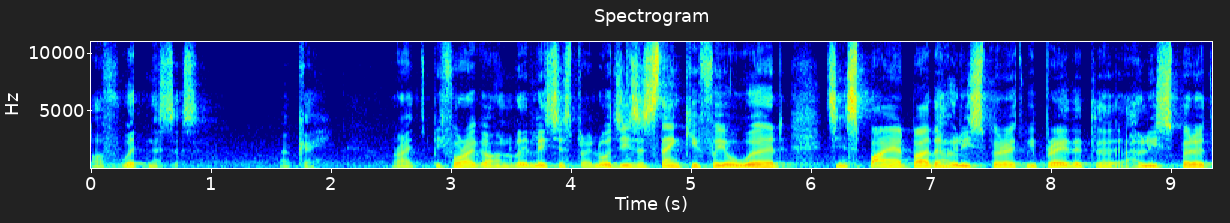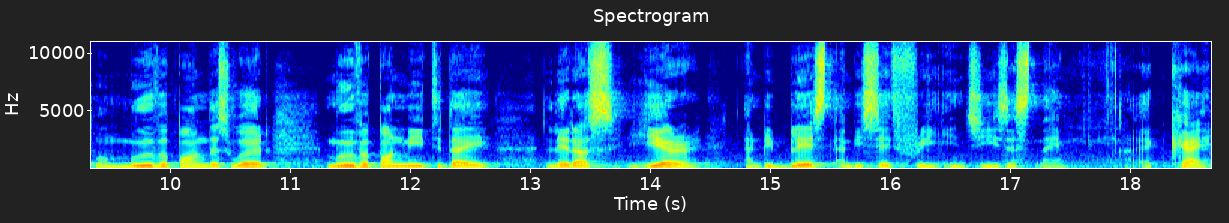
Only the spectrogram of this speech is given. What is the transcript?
of witnesses. Okay. Right, before I go on, let's just pray. Lord Jesus, thank you for your word. It's inspired by the Holy Spirit. We pray that the Holy Spirit will move upon this word, move upon me today. Let us hear and be blessed and be set free in Jesus' name. Okay.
